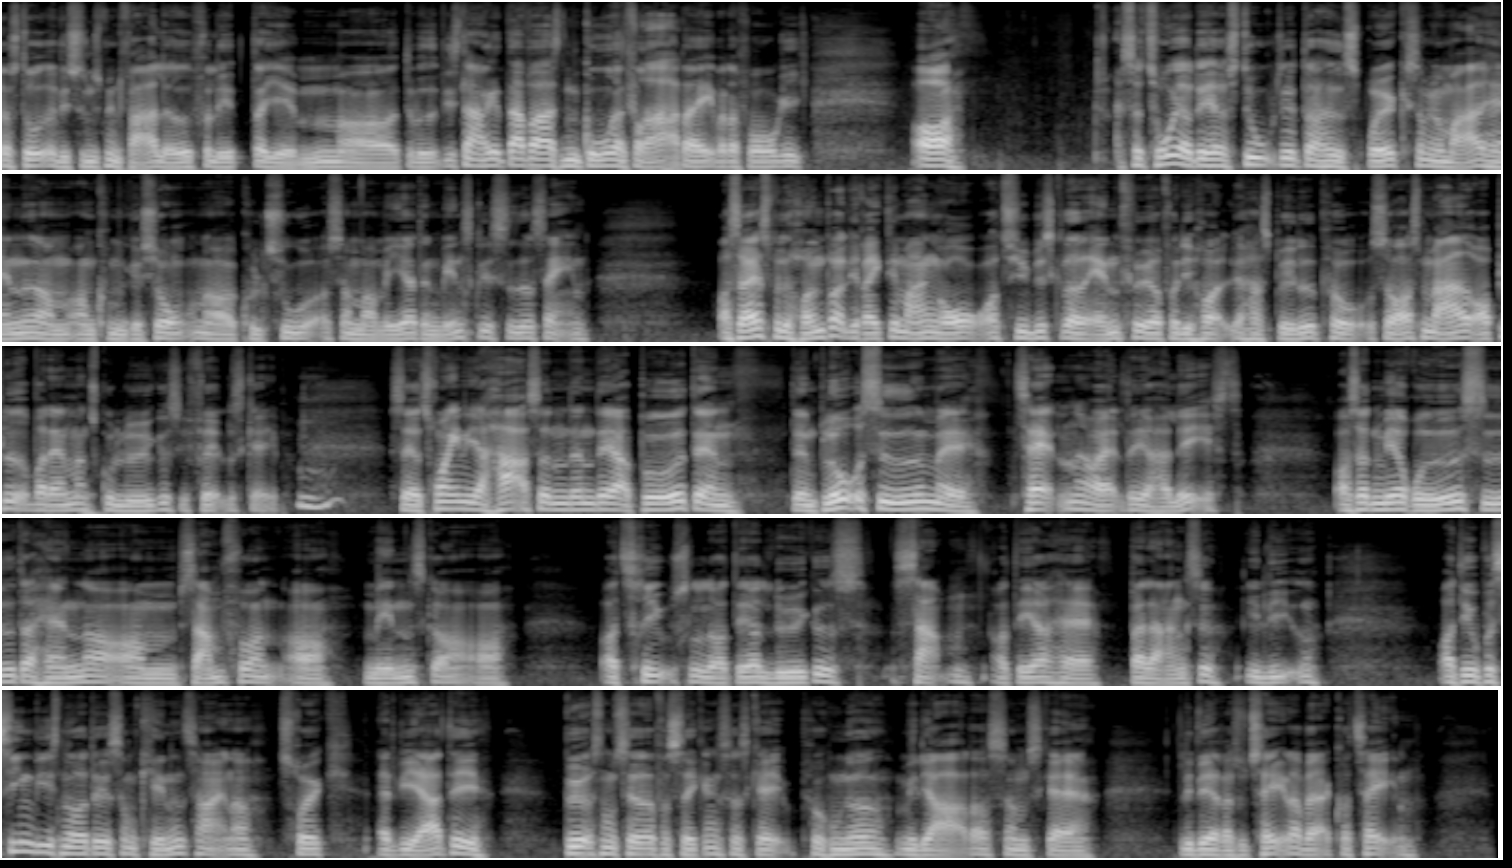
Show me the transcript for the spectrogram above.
der stod, at vi synes at min far lavede for lidt derhjemme, og du ved, vi snakkede, der var sådan gode referater af, hvad der foregik. Og så tog jeg det her studie, der hed Spryg, som jo meget handlede om, om kommunikation og kultur, som var mere den menneskelige side af sagen. Og så har jeg spillet håndbold i rigtig mange år, og typisk været anfører for de hold, jeg har spillet på. Så også meget oplevet, hvordan man skulle lykkes i fællesskab. Mm-hmm. Så jeg tror egentlig, jeg har sådan den der, både den, den blå side med tallene og alt det, jeg har læst, og så den mere røde side, der handler om samfund og mennesker og og trivsel og det at lykkes sammen og det at have balance i livet. Og det er jo på sin vis noget af det, som kendetegner tryk, at vi er det børsnoterede forsikringsselskab på 100 milliarder, som skal levere resultater hver kvartal.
